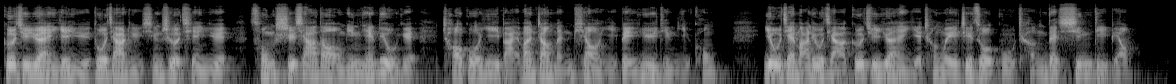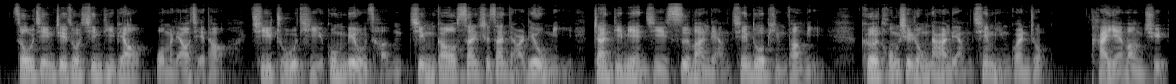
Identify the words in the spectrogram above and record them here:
歌剧院也与多家旅行社签约，从时下到明年六月，超过一百万张门票已被预订一空。《又见马六甲》歌剧院也成为这座古城的新地标。走进这座新地标，我们了解到，其主体共六层，净高三十三点六米，占地面积四万两千多平方米，可同时容纳两千名观众。抬眼望去。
